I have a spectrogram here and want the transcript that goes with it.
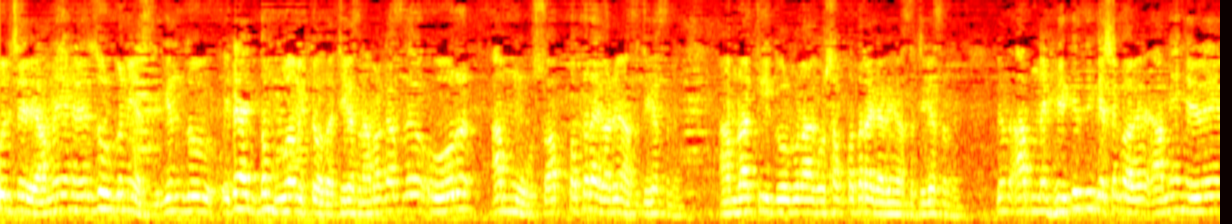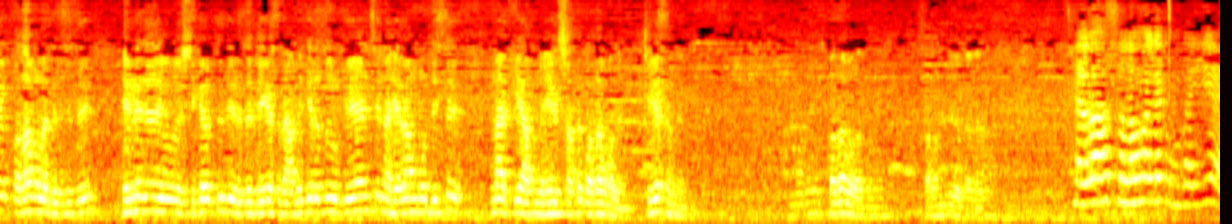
বলছে আমি হেরে জোর করে নিয়ে আসছি কিন্তু এটা একদম ভুয়া মিথ্যা কথা ঠিক আছে না? আমার কাছে ওর আম্মু সব কথার রেকর্ডিং আছে ঠিক আছে না? আমরা কি করব না করব সব কথার রেকর্ডিং আছে ঠিক আছে না? কিন্তু আপনি হেকে জিজ্ঞাসা করে আমি হেরে কথা বলে দিয়েছি হেনে যে স্বীকারোক্তি দিয়েছে ঠিক আছে না? আমি কি এটা জোর করে আনছি না? হেরা আম্মু দিছে না কি আপনি হের সাথে কথা বলেন ঠিক আছে না? কথা বলো তুমি সালাম দিও কথা হ্যালো আসসালামু আলাইকুম ভাইয়া।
